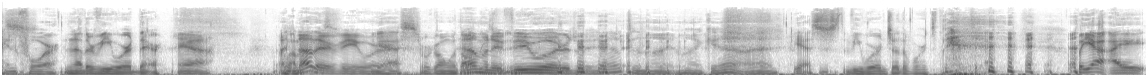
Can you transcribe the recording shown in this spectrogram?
looking for. Another V word there. Yeah, A lot of another. V word. Yes, we're going with all How many these. V words we have tonight? My God. Yes, the V words are the words. That but yeah, I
